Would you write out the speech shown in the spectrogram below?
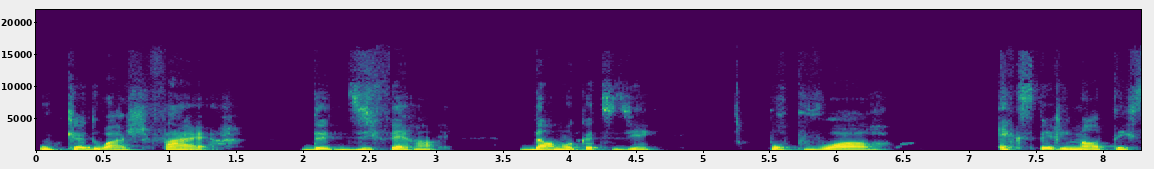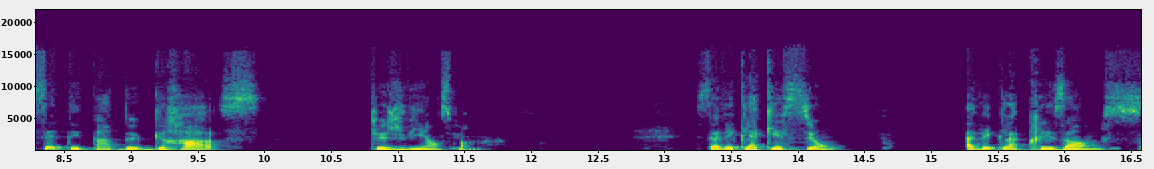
ou que dois-je faire de différent dans mon quotidien pour pouvoir expérimenter cet état de grâce que je vis en ce moment? C'est avec la question, avec la présence,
